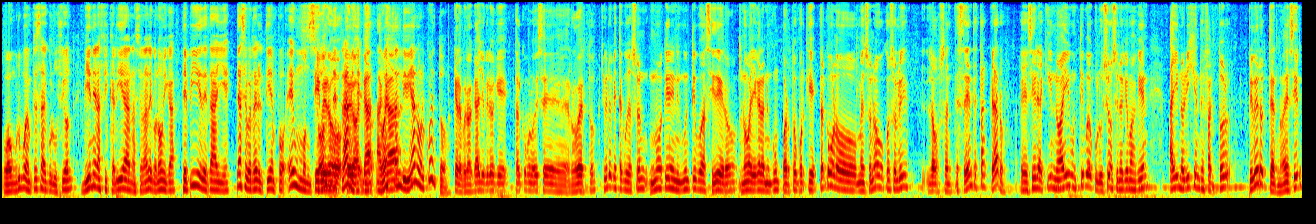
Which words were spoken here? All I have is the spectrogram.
o a un grupo de empresas de colusión, viene la Fiscalía Nacional Económica, te pide detalles, te hace perder el tiempo, es un montón de trámites, no, es tan liviano el cuento. Claro, pero acá yo creo que, tal como lo dice Roberto, yo creo que esta acusación no tiene ningún tipo de asidero, no va a llegar a ningún puerto, porque tal como lo mencionó José Luis, los antecedentes están claros. Es decir, aquí no hay un tipo de colusión, sino que más bien hay un origen de factor, primero externo, es decir,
